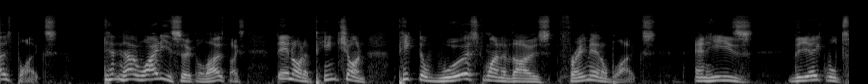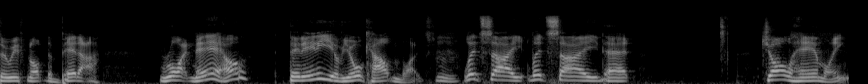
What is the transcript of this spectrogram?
those blokes." No way do you circle those blokes. They're not a pinch on. Pick the worst one of those Fremantle blokes, and he's the equal to, if not the better, right now than any of your Carlton blokes. Hmm. Let's say, let's say that Joel Hamling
